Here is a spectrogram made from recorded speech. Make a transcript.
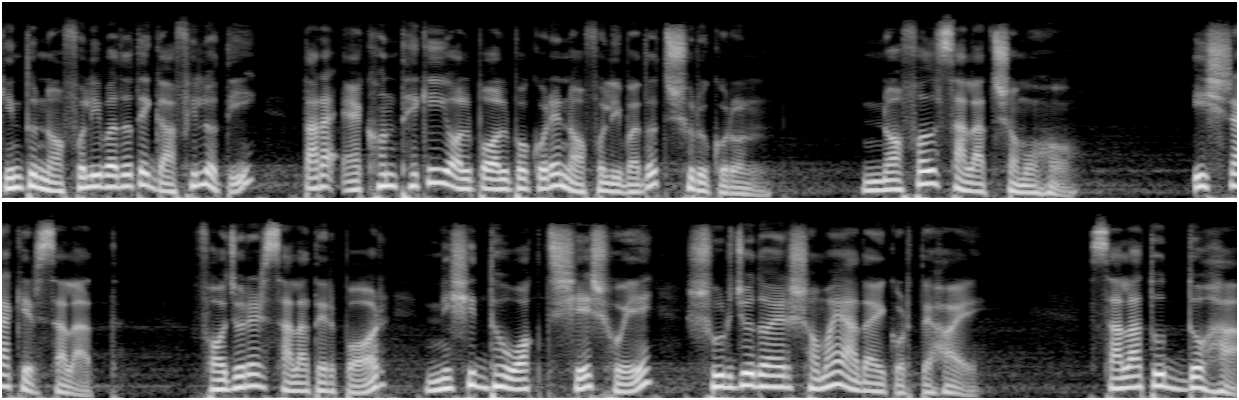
কিন্তু নফল ইবাদতে গাফিলতি, তারা এখন থেকেই অল্প অল্প করে নফল ইবাদত শুরু করুন। নফল সালাতসমূহ ইশরাকের সালাত। ফজরের সালাতের পর নিষিদ্ধ ওয়াক্ত শেষ হয়ে সূর্যোদয়ের সময় আদায় করতে হয়। সালাতুদ্দোহা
